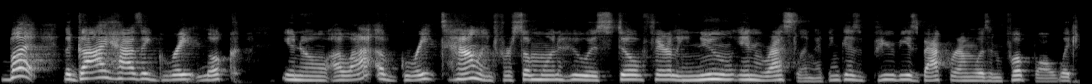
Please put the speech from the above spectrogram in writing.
But the guy has a great look, you know, a lot of great talent for someone who is still fairly new in wrestling. I think his previous background was in football, which,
